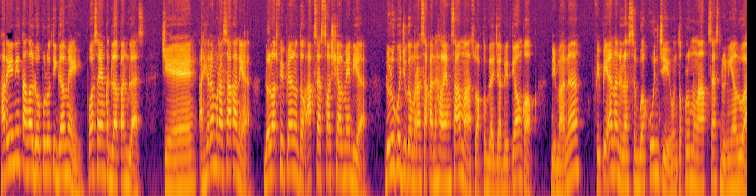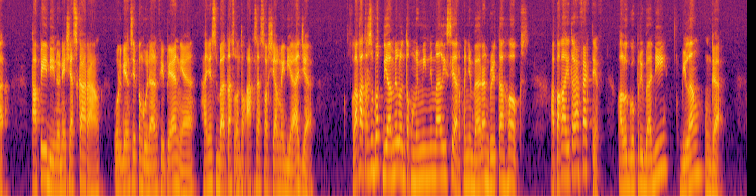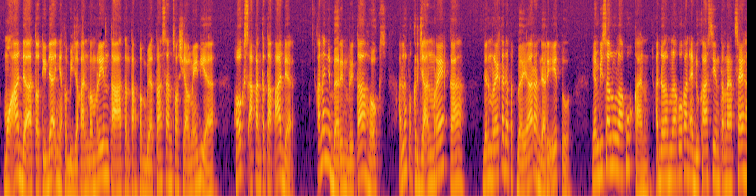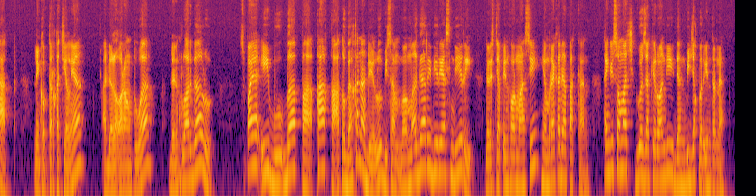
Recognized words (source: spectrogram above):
Hari ini tanggal 23 Mei, puasa yang ke-18. Cie, akhirnya merasakan ya, download VPN untuk akses sosial media. Dulu gue juga merasakan hal yang sama sewaktu belajar di Tiongkok, di mana VPN adalah sebuah kunci untuk lu mengakses dunia luar. Tapi di Indonesia sekarang, urgensi penggunaan VPN-nya hanya sebatas untuk akses sosial media aja. Langkah tersebut diambil untuk meminimalisir penyebaran berita hoax. Apakah itu efektif? Kalau gue pribadi bilang enggak. Mau ada atau tidaknya kebijakan pemerintah tentang pembatasan sosial media, hoax akan tetap ada. Karena nyebarin berita hoax adalah pekerjaan mereka, dan mereka dapat bayaran dari itu. Yang bisa lu lakukan adalah melakukan edukasi internet sehat. Lingkup terkecilnya adalah orang tua dan keluarga lu. Supaya ibu, bapak, kakak, atau bahkan adik lu bisa memagari dirinya sendiri dari setiap informasi yang mereka dapatkan. Thank you so much, gue Zakir Wandi dan Bijak Berinternet.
